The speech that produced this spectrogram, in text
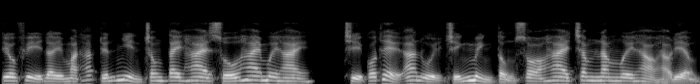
Tiểu phỉ đầy mặt hắc tuyến nhìn trong tay hai số 22, chỉ có thể an ủi chính mình tổng so 250 hảo hảo điểm.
